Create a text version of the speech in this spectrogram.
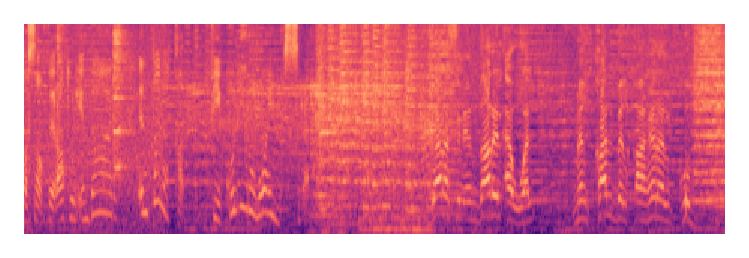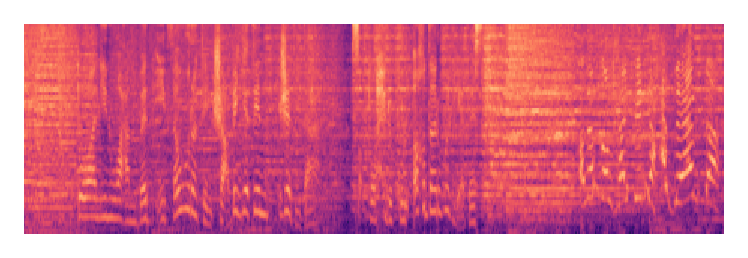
فصافرات الإنذار انطلقت في كل ربوع مصر. جرس الإنذار الأول من قلب القاهرة الكبرى. تعلن عن بدء ثورة شعبية جديدة. ستحرق الأخضر واليابس. هنفضل خايفين لحد إمتى؟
